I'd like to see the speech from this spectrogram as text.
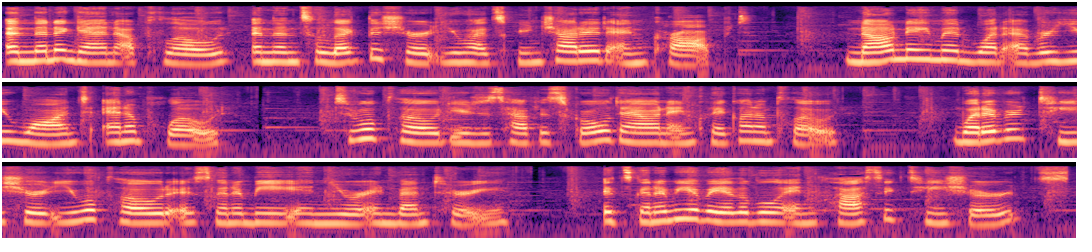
and then again upload and then select the shirt you had screenshotted and cropped. Now name it whatever you want and upload. To upload, you just have to scroll down and click on upload. Whatever t-shirt you upload is going to be in your inventory. It's going to be available in classic t-shirts.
